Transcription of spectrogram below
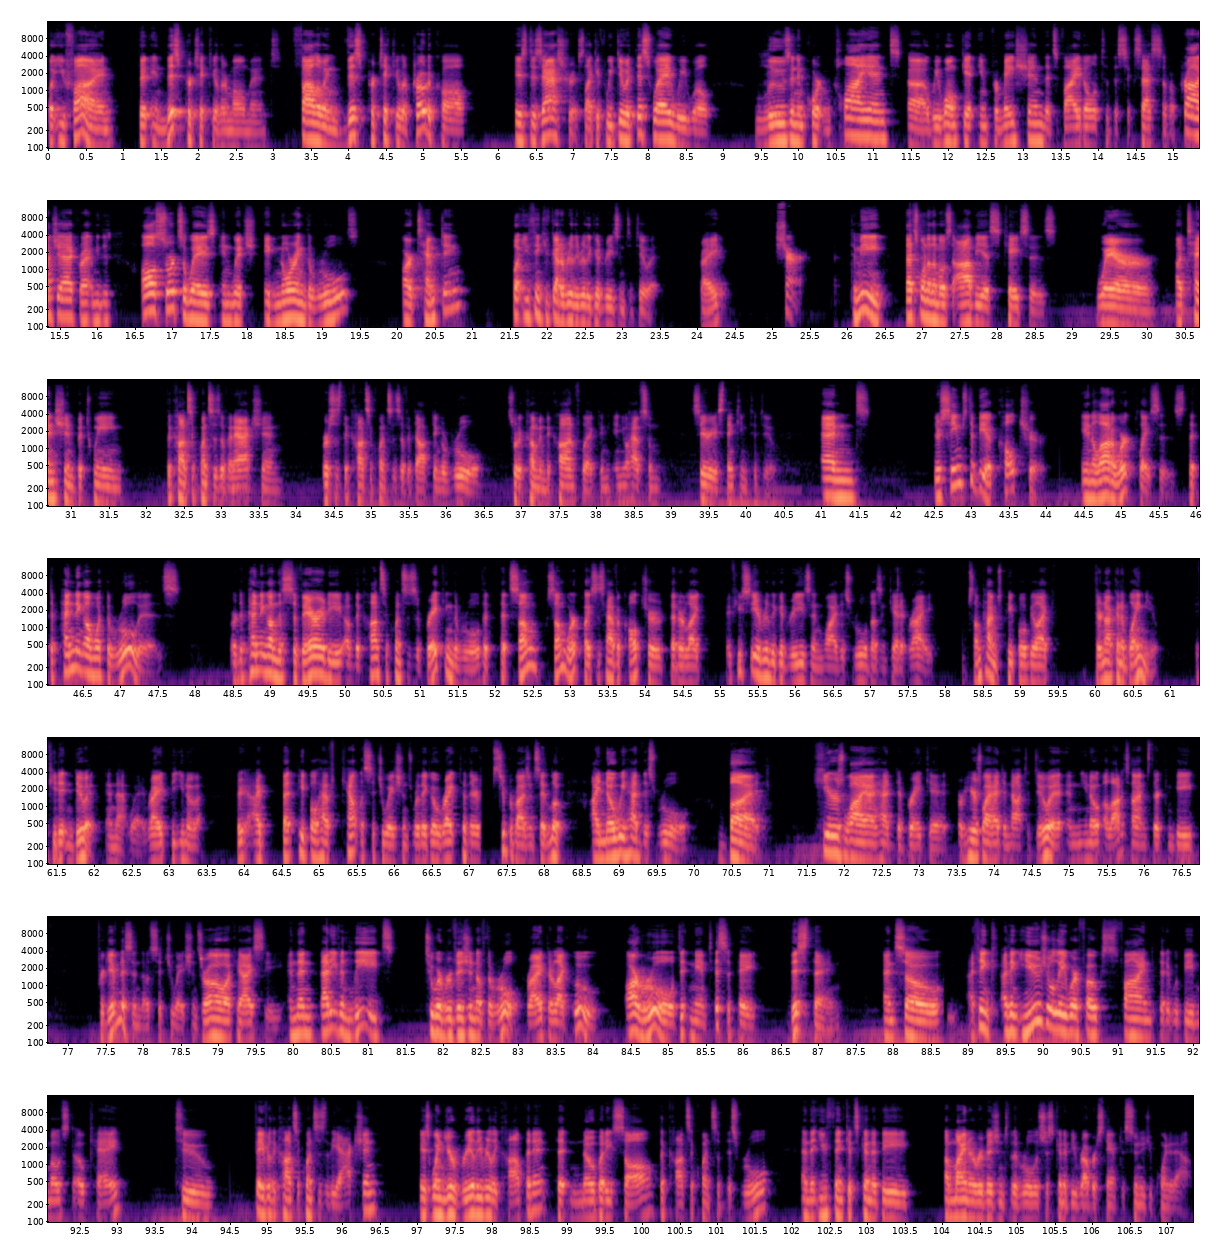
but you find that in this particular moment, following this particular protocol is disastrous. Like if we do it this way, we will lose an important client. Uh, we won't get information that's vital to the success of a project, right? I mean, there's all sorts of ways in which ignoring the rules are tempting, but you think you've got a really, really good reason to do it, right? Sure. To me, that's one of the most obvious cases where a tension between the consequences of an action versus the consequences of adopting a rule sort of come into conflict and, and you'll have some serious thinking to do and there seems to be a culture in a lot of workplaces that depending on what the rule is or depending on the severity of the consequences of breaking the rule that, that some some workplaces have a culture that are like if you see a really good reason why this rule doesn't get it right sometimes people will be like they're not going to blame you if you didn't do it in that way, right? You know, I bet people have countless situations where they go right to their supervisor and say, "Look, I know we had this rule, but here's why I had to break it, or here's why I had to not to do it." And you know, a lot of times there can be forgiveness in those situations, or oh, okay, I see, and then that even leads to a revision of the rule, right? They're like, "Ooh, our rule didn't anticipate this thing," and so I think I think usually where folks find that it would be most okay to favor the consequences of the action is when you're really really confident that nobody saw the consequence of this rule and that you think it's going to be a minor revision to the rule is just going to be rubber stamped as soon as you point it out.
